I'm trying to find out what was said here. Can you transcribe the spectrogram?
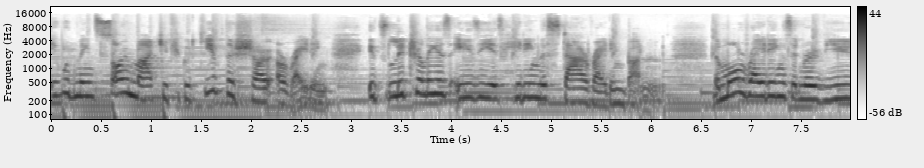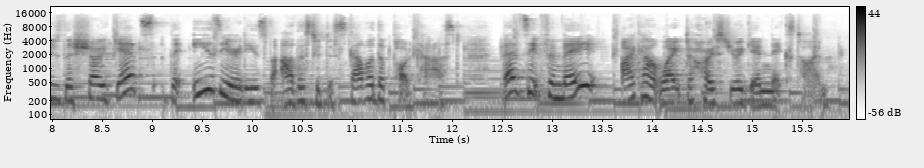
it would mean so much if you could give the show a rating. It's literally as easy as hitting the star rating button. The more ratings and reviews the show gets, the easier it is for others to discover the podcast. That's it for me. I can't wait to host you again next time.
